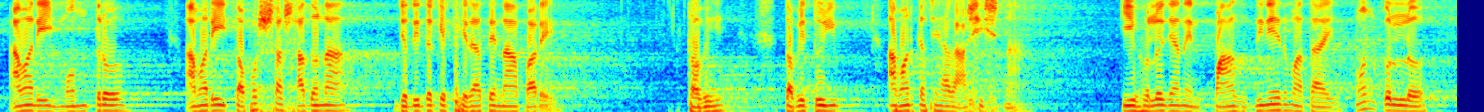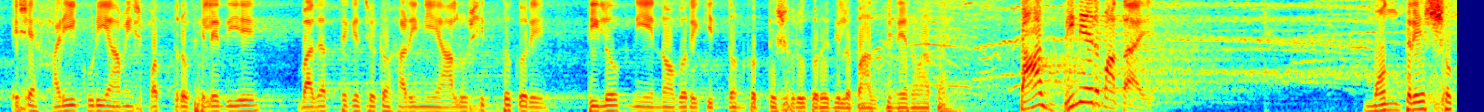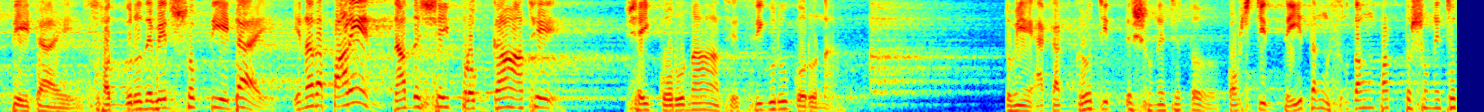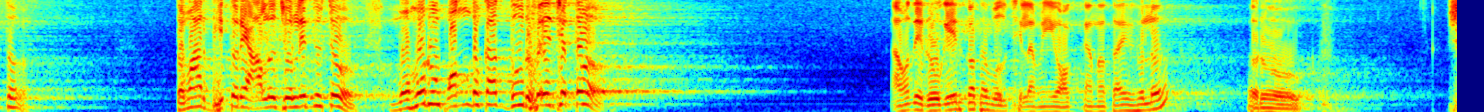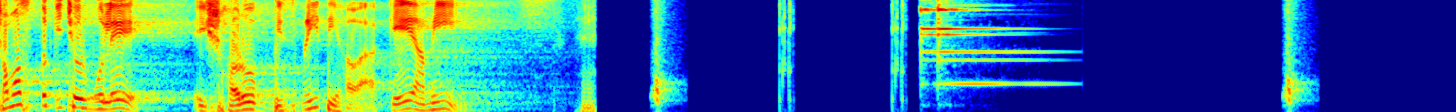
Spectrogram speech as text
আমার এই মন্ত্র, আমার এই তপস্যা সাধনা যদি তোকে ফেরাতে না পারে, তবে তবে তুই আমার কাছে আর আসিস না। কি হলো জানেন? পাঁচ দিনের মাথায় মন করল, এসে হাড়ি কুড়ি আমিষপত্র ফেলে দিয়ে বাজার থেকে ছোট হাড়ি নিয়ে আলু সিদ্ধ করে তিলক নিয়ে নগরে কীর্তন করতে শুরু করে দিল পাঁচ দিনের মাথায়। পাঁচ দিনের মাথায় মন্ত্রের শক্তি এটাই, সদ্গুরুদেবের শক্তি এটাই, এনারা পারেন। এনাদের সেই প্রজ্ঞা আছে, সেই করুণা আছে, শ্রীগুরু করুণা। তুমি একাগ্র চিত্তে শুনেছ তো কষ্টিত দেইতাং শ্রুতাং পার্থ শুনেছ তো? তোমার ভিতরে আলো জ্বলেছে তো, মোহরূপ অন্ধকার দূর হয়েছে তো? আমাদের রোগের কথা বলছিলাম, এই অজ্ঞানতাই হলো রোগ। সমস্ত কিছুর মূলে এই স্বরূপ বিস্মৃতি হওয়া কে আমি?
